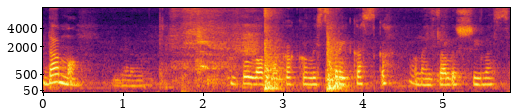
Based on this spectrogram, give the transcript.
Дамо. Да. Була така колись приказка, вона й залишилась.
